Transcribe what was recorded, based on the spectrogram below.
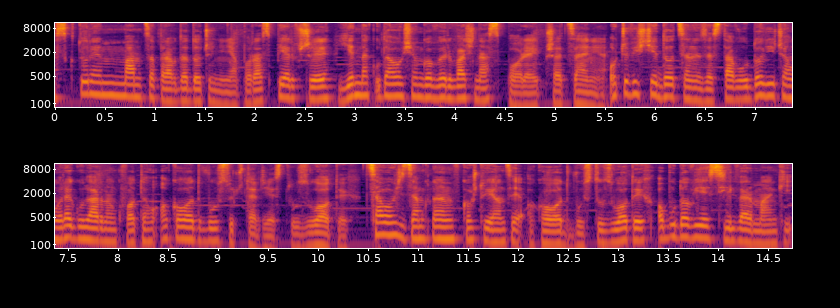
z którym mam co prawda do czynienia po raz pierwszy, jednak udało się go wyrwać na sporej przecenie. Oczywiście do ceny zestawu doliczę regularną kwotę około 240 zł. Całość zamknąłem w kosztującej około 200 zł obudowie Silver Monkey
